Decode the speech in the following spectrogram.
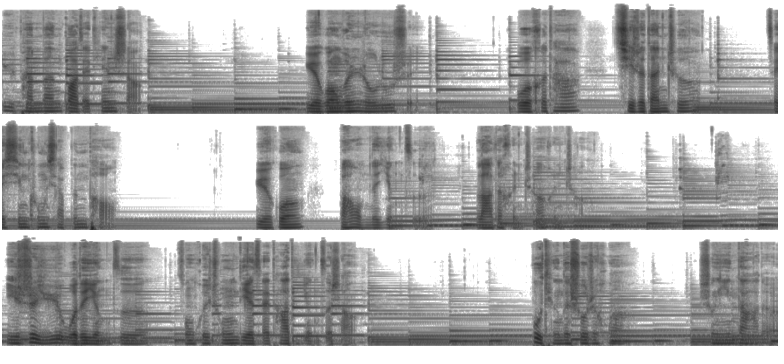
玉盘般挂在天上，月光温柔如水。我和他骑着单车，在星空下奔跑。月光把我们的影子拉得很长很长，以至于我的影子总会重叠在他的影子上，不停地说着话，声音大的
